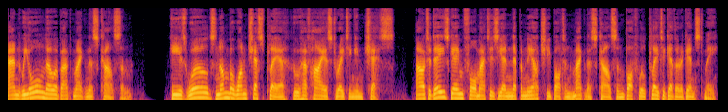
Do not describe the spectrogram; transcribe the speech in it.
And we all know about Magnus Carlsen. He is world's number one chess player who have highest rating in chess. Our today's game format is Yen Nepomniachtchi bot and Magnus Carlsen bot will play together against me.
